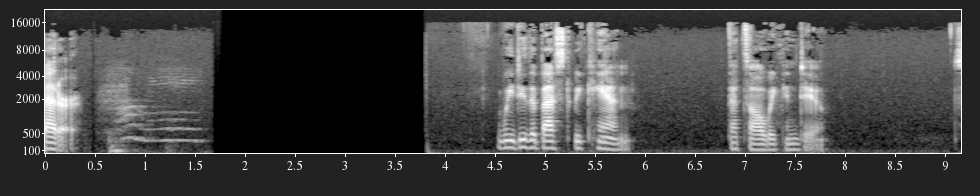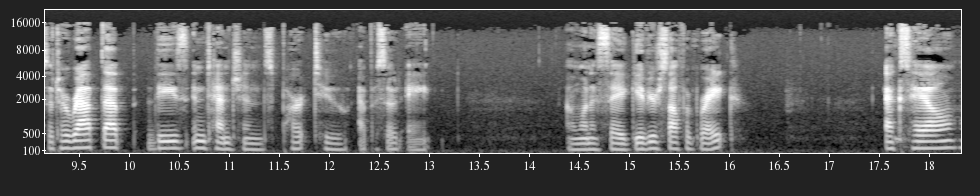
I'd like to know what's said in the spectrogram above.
better. We do the best we can. That's all we can do. So, to wrap up these intentions, part two, episode eight, I want to say give yourself a break. Exhale.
